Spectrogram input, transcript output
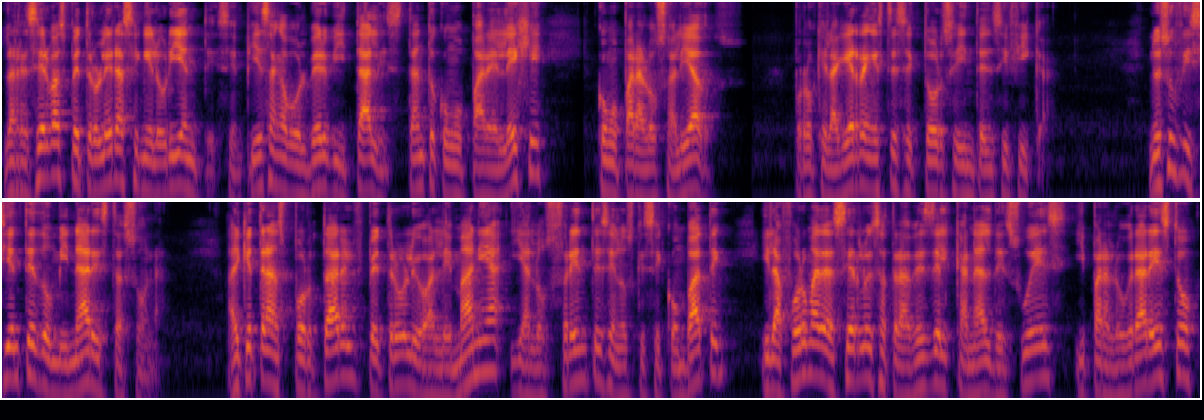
Las reservas petroleras en el oriente se empiezan a volver vitales tanto como para el eje como para los aliados, por lo que la guerra en este sector se intensifica. No es suficiente dominar esta zona. Hay que transportar el petróleo a Alemania y a los frentes en los que se combaten y la forma de hacerlo es a través del canal de Suez y para lograr esto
